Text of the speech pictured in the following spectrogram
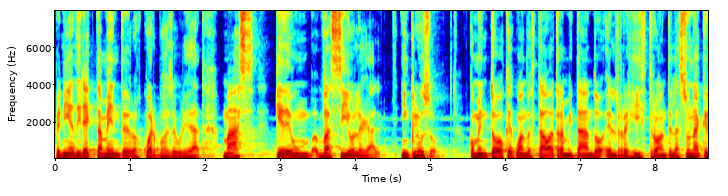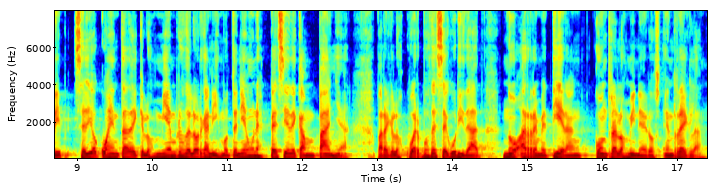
venía directamente de los cuerpos de seguridad, más que de un vacío legal. Incluso comentó que cuando estaba tramitando el registro ante la SUNACRIP se dio cuenta de que los miembros del organismo tenían una especie de campaña para que los cuerpos de seguridad no arremetieran contra los mineros en regla.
